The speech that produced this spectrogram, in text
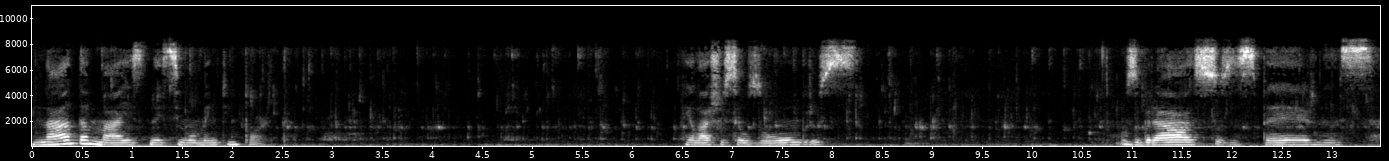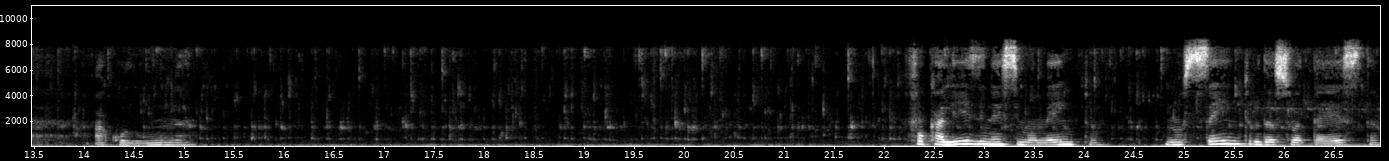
Nada mais nesse momento importa. Relaxe os seus ombros, os braços, as pernas, a coluna. Focalize nesse momento no centro da sua testa,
